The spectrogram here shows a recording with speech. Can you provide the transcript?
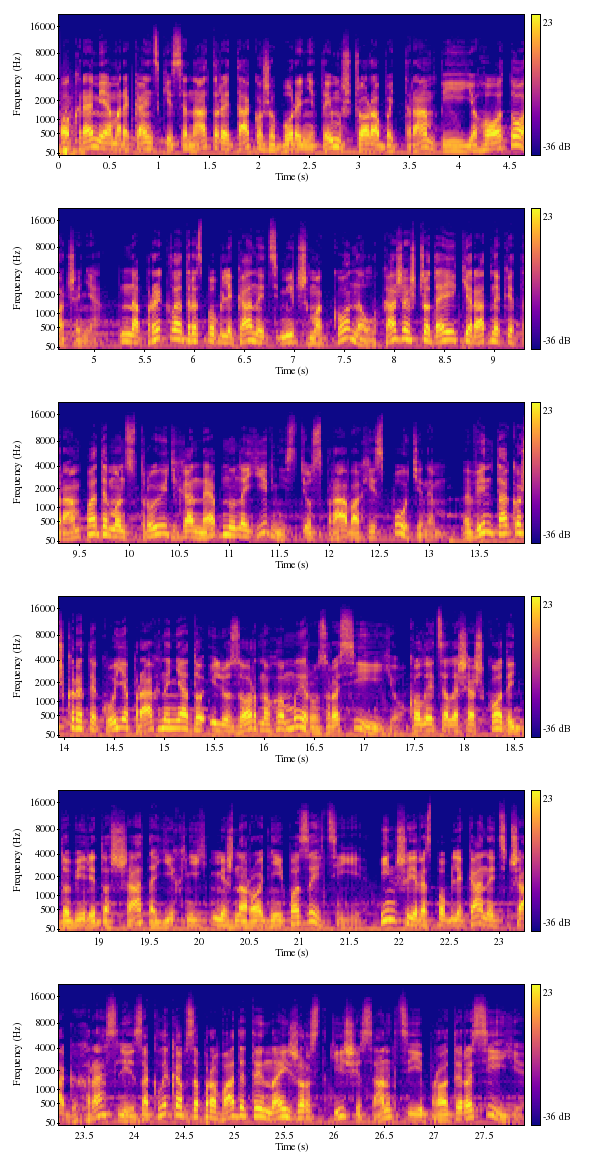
Окремі американські сенатори також обурені тим, що робить Трамп і його оточення. Наприклад, республіканець Міч МакКоннелл каже, що деякі радники Трампа демонструють ганебну наївність у справах із Путіним. Він також критикує прагнення до ілюзорного миру з Росією, коли це лише шкодить довірі до США та їхній міжнародній позиції. Інший республіканець Чак Граслі закликав запровадити найжорсткіші санкції проти Росії.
